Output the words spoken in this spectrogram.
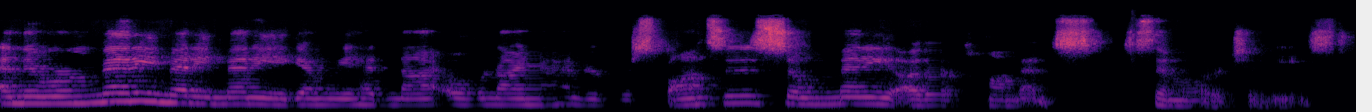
And there were many, many, many, again, we had not over 900 responses, so many other comments similar to these.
